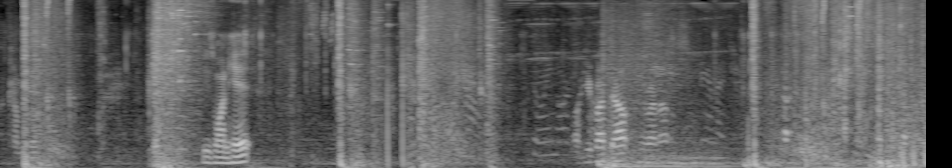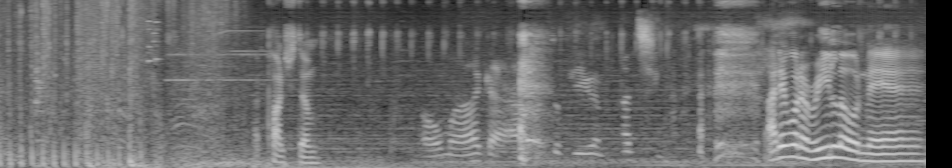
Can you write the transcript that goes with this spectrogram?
I'm coming in. He's one hit. Oh, he runs out. He ran out. I punched him. Oh my god. What's the view and punching? I didn't want to reload, man.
